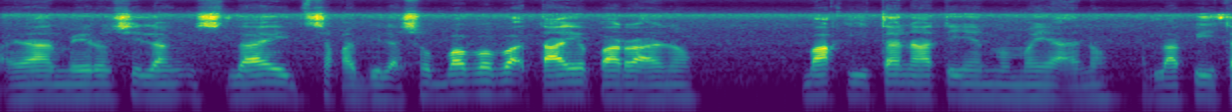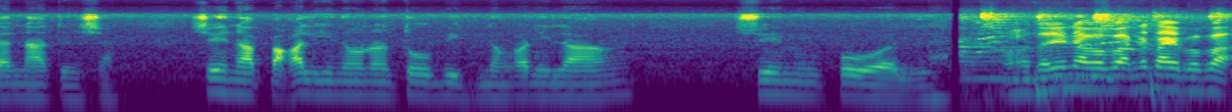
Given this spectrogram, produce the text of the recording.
Ayan, meron silang slide sa kabila. So, bababa tayo para, ano, makita natin yan mamaya, ano? Lapitan natin siya. So, yun, napakalinaw ng tubig ng kanilang swimming pool. Oh, dali na, baba na tayo, baba.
